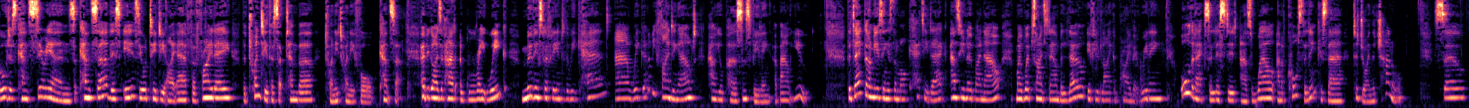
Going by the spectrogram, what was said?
gorgeous Cancerians. Cancer, this is your TGIF for Friday, the 20th of September 2024. Cancer. Hope you guys have had a great week, moving swiftly into the weekend, and we're going to be finding out how your person's feeling about you. The deck that I'm using is the Marchetti deck. As you know by now, my website's down below if you'd like a private reading. All the decks are listed as well, and of course the link is there to join the channel. So,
